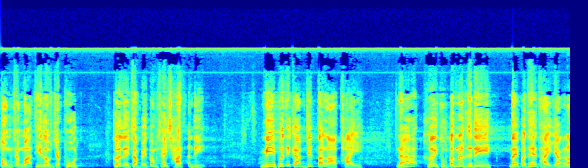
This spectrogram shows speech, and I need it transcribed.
ตรงจังหวะที่เราจะพูด ก็เลยจำเป็นต้องใช้ชาร์ตอันนี้ มีพฤติกรรมยึดตลาดไทยนะฮะเคยถูกดำเนินคดีในประเทศไทยอย่างไร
